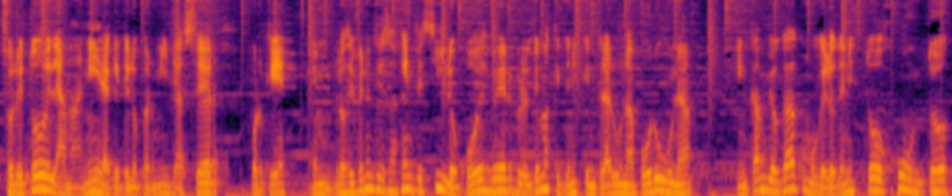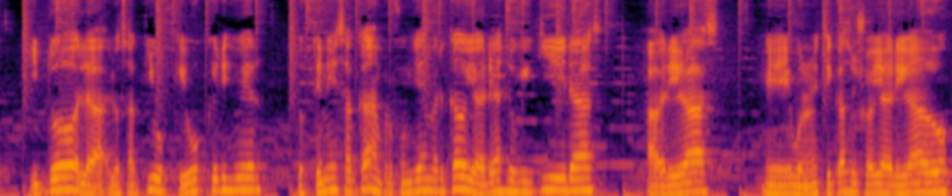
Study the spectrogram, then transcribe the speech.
Sobre todo la manera que te lo permite hacer. Porque en los diferentes agentes sí lo podés ver, pero el tema es que tenés que entrar una por una. En cambio acá como que lo tenés todo junto y todos los activos que vos querés ver los tenés acá en profundidad de mercado y agregás lo que quieras. Agregás, eh, bueno en este caso yo había agregado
